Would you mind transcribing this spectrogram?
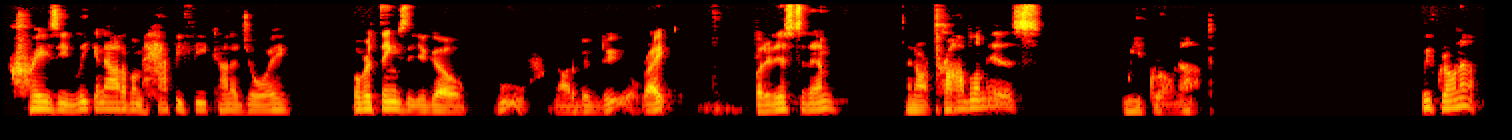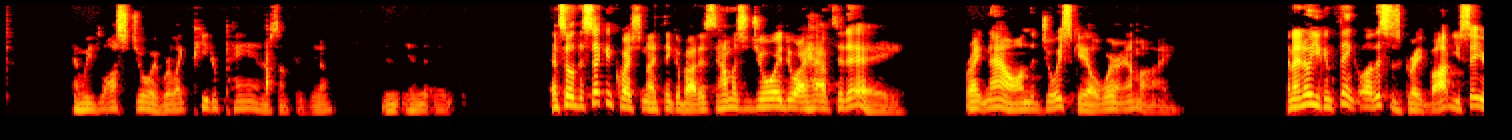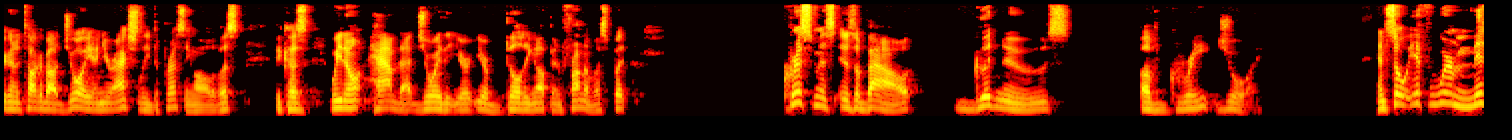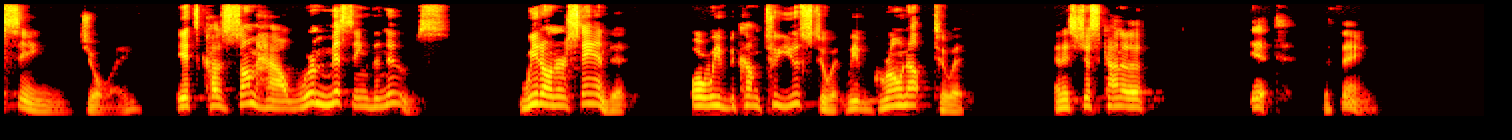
crazy, leaking out of them, happy feet kind of joy over things that you go, ooh, not a big deal, right? But it is to them. And our problem is we've grown up. We've grown up and we've lost joy. We're like Peter Pan or something, you know? In, in, in. And so the second question I think about is how much joy do I have today? Right now, on the joy scale, where am I? And I know you can think, well, this is great, Bob. You say you're going to talk about joy, and you're actually depressing all of us because we don't have that joy that you're, you're building up in front of us. But Christmas is about good news of great joy. And so if we're missing joy, it's because somehow we're missing the news. We don't understand it, or we've become too used to it. We've grown up to it. And it's just kind of it, the thing.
